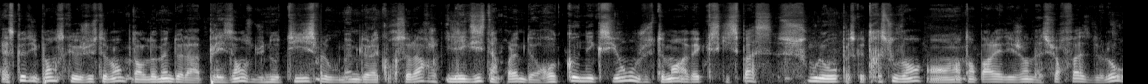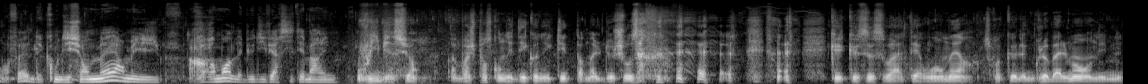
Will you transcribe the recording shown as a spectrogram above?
Est-ce que tu penses que justement, dans le domaine de la plaisance, du nautisme ou même de la course au large, il existe un problème de reconnexion justement avec ce qui se passe sous l'eau? Parce que très souvent, on entend parler des gens de la surface de l'eau, en fait, des conditions de mer, mais rarement de la biodiversité marine. Oui, bien sûr. Moi, je pense qu'on est déconnecté de pas mal de choses, que, ce soit à terre ou en mer. Je crois que globalement, on est une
